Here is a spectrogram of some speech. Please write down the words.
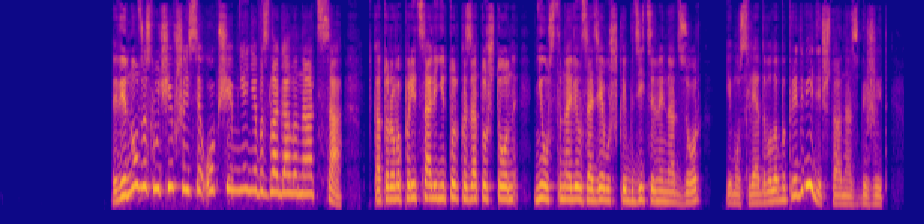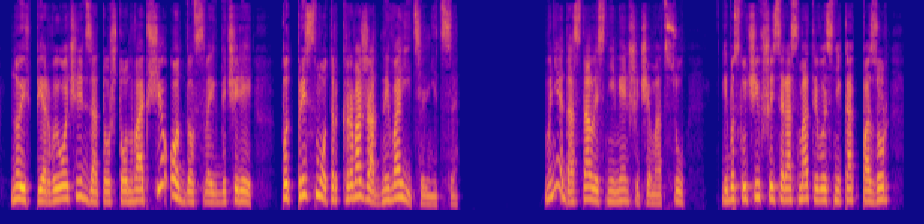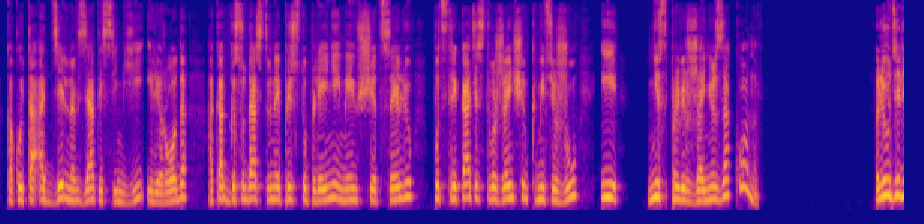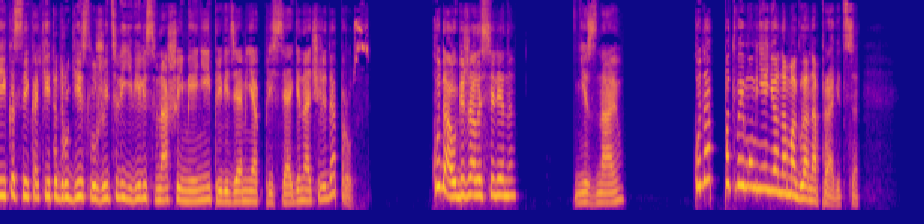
Вину за случившееся общее мнение возлагало на отца, которого порицали не только за то, что он не установил за девушкой бдительный надзор, ему следовало бы предвидеть, что она сбежит, но и в первую очередь за то, что он вообще отдал своих дочерей под присмотр кровожадной воительницы. Мне досталось не меньше, чем отцу, ибо случившееся рассматривалось не как позор какой-то отдельно взятой семьи или рода, а как государственное преступление, имеющее целью подстрекательство женщин к мятежу и неспровержению законов. Люди Ликоса и какие-то другие служители явились в наше имение и, приведя меня к присяге, начали допрос. Куда убежала Селена? Не знаю. Куда, по твоему мнению, она могла направиться?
